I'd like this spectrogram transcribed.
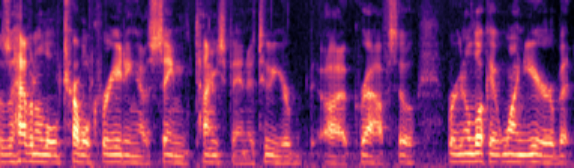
was having a little trouble creating a same time span, a two-year uh, graph, so we're going to look at one year. But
